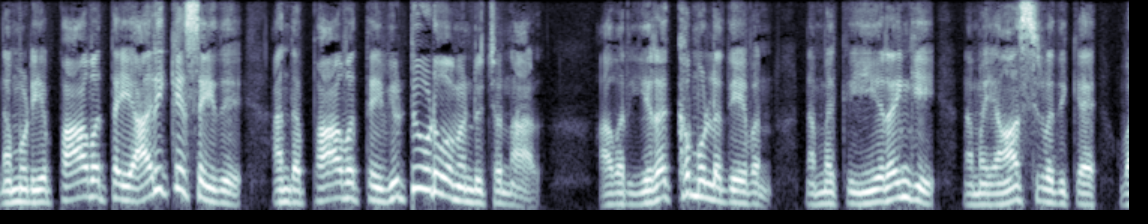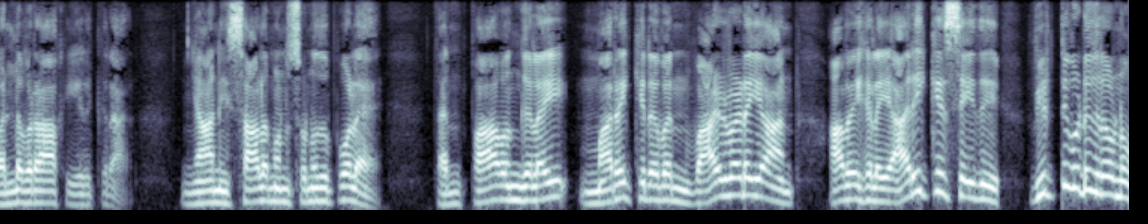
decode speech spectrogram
நம்முடைய பாவத்தை அறிக்கை செய்து அந்த பாவத்தை விட்டு விடுவோம் என்று சொன்னால் அவர் இரக்கமுள்ள தேவன். நமக்கு இறங்கி நம்மை ஆசிர்வதிக்க வல்லவராக இருக்கிறார். ஞானி சாலமன் சொன்னது போல தன் பாவங்களை மறைக்கிறவன் வாழ்வடையான் அவைகளை அறிக்கை செய்து விட்டு விடுகிறவனோ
